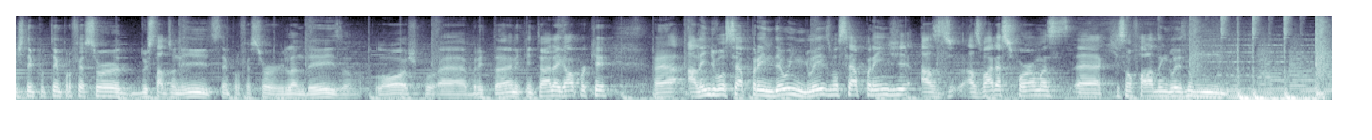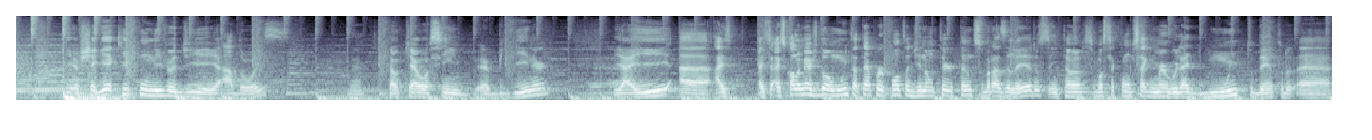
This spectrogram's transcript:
Gente tem, tem professor dos Estados Unidos, tem professor irlandês, lógico, é, britânico, então é legal porque é, além de você aprender o inglês, você aprende as, as várias formas é, que são faladas inglês no mundo. Eu cheguei aqui com um nível de A2, né? então que é o assim, é beginner, e aí a, a, a, escola me ajudou muito até por conta de não ter tantos brasileiros, então você consegue mergulhar muito dentro é,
